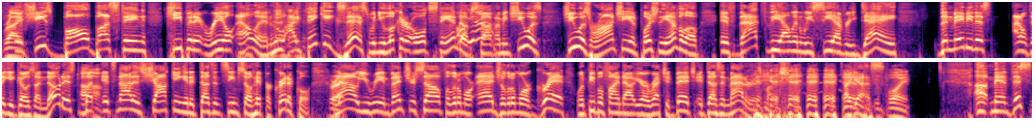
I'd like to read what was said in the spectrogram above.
Right. If she's ball busting, keeping it real Ellen, who I think exists when you look at her old stand up Oh, yeah. stuff. I mean, she was she was raunchy and pushed the envelope. If that's the Ellen we see every day, then maybe this I don't think it goes unnoticed, but Uh-uh. it's not as shocking and it doesn't seem so hypocritical. Correct. Now you reinvent yourself, a little more edge, a little more grit. When people find out you're a wretched bitch, it doesn't matter as much. I guess. good point. Uh, man, this.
